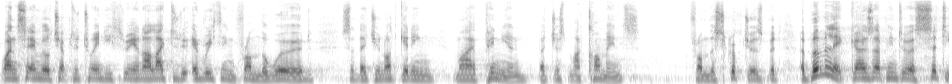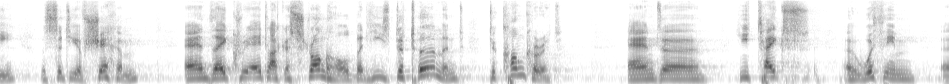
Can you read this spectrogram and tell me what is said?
1 Samuel chapter 23, and I like to do everything from the word so that you're not getting my opinion, but just my comments from the scriptures. But Abimelech goes up into a city, the city of Shechem, and they create like a stronghold, but he's determined to conquer it. And uh, he takes uh, with him uh,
